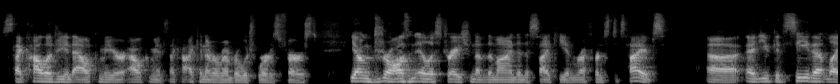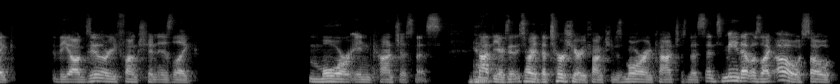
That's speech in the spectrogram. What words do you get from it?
psychology and alchemy or alchemy and psychology, I can never remember which word is first. Jung draws an illustration of the mind and the psyche in reference to types. Uh, and you can see that like the auxiliary function is like more in consciousness, yeah. not the auxiliary, sorry, the tertiary function is more in consciousness. And to me, that was like, oh, so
